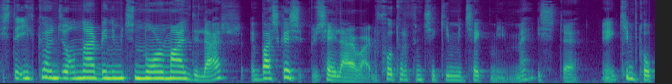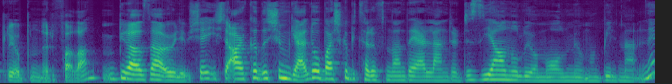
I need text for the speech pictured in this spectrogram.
işte ilk önce onlar benim için normaldiler. E, başka şeyler vardı. Fotoğrafını çekeyim mi çekmeyeyim mi? İşte e, kim topluyor bunları falan. Biraz daha öyle bir şey. İşte arkadaşım geldi o başka bir tarafından değerlendirdi. Ziyan oluyor mu olmuyor mu bilmem ne.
